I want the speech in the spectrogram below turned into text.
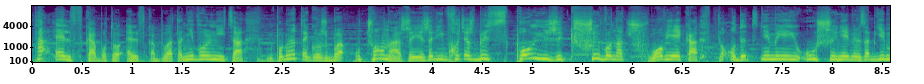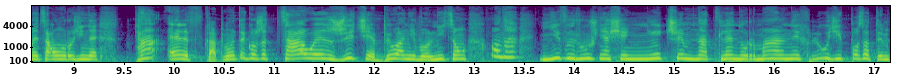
ta elfka, bo to elfka była, ta niewolnica, pomimo tego, że była uczona, że jeżeli chociażby spojrzy krzywo na człowieka, to odetniemy jej uszy, nie wiem, zabijemy całą rodzinę, ta elfka, pomimo tego, że całe życie była niewolnicą, ona nie wyróżnia się niczym na tle normalnych ludzi, poza tym,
